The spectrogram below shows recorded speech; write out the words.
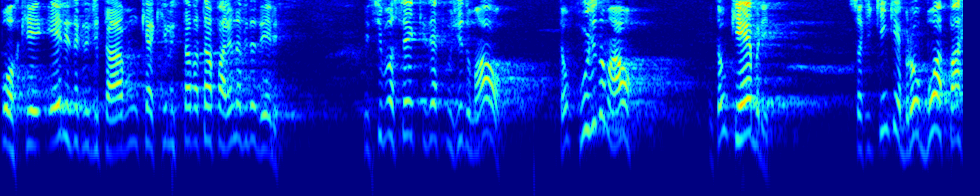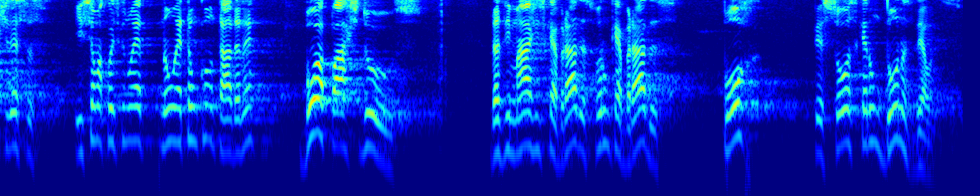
porque eles acreditavam que aquilo estava atrapalhando a vida deles. E se você quiser fugir do mal, então fuja do mal. Então quebre. Só que quem quebrou boa parte dessas isso é uma coisa que não é, não é tão contada, né? Boa parte dos, das imagens quebradas foram quebradas por pessoas que eram donas delas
